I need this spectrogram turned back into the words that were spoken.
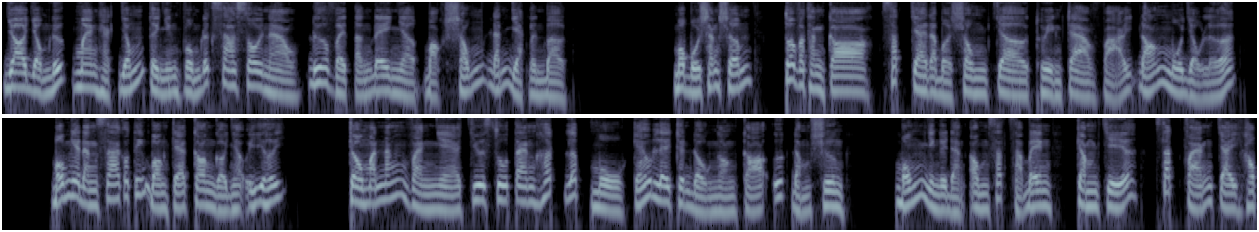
Do dòng nước mang hạt giống từ những vùng đất xa xôi nào đưa về tận đây nhờ bọt sóng đánh giạt lên bờ. Một buổi sáng sớm, tôi và thằng cò xách chai ra bờ sông chờ thuyền trà vải đón mua dầu lửa. Bỗng nghe đằng xa có tiếng bọn trẻ con gọi nhau ý ới. Trồng ánh nắng vàng nhẹ chưa xua tan hết lớp mù kéo lê trên đầu ngọn cỏ ướt đậm sương. Bỗng như người đàn ông xách xà ben, cầm chĩa, xách phản chạy học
